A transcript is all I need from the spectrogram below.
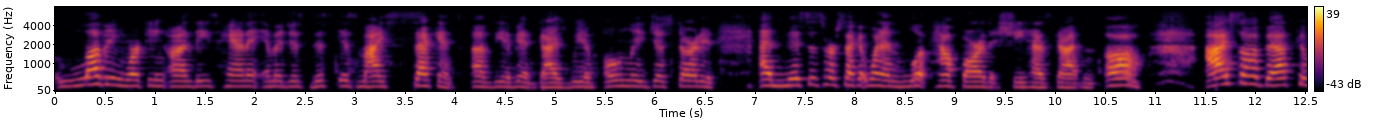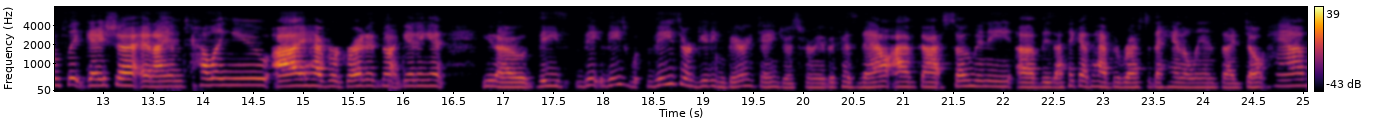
loving working on these Hannah images. This is my second of the event, guys. We have only just started. And this is her second one. And look how far that she has gotten. Oh, I saw Beth complete Geisha, and I am telling you, I have regretted not getting it. You know, these these these are getting very dangerous for me because now I've got so many of these. I think I have the rest of the Hannah Lynns that I don't have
